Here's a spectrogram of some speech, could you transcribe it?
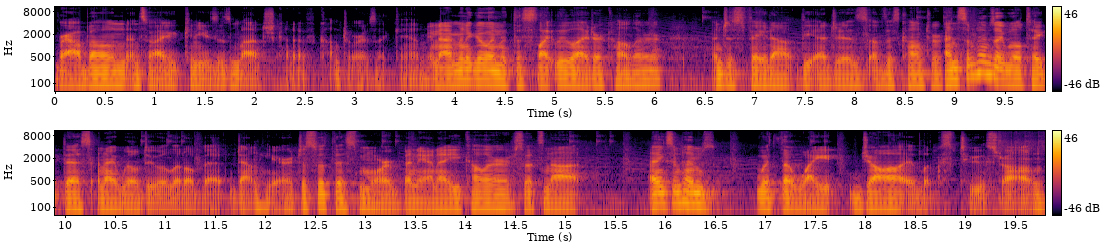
brow bone, and so I can use as much kind of contour as I can. And I'm gonna go in with the slightly lighter color and just fade out the edges of this contour. And sometimes I will take this and I will do a little bit down here, just with this more banana-y color, so it's not, I think sometimes with the white jaw, it looks too strong,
